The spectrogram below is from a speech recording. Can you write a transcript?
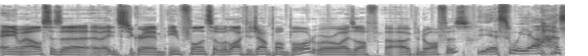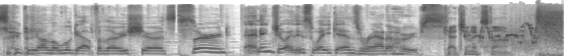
anyone else is a, a Instagram influencer would like to jump on board, we're always off uh, open to offers. Yes, we are. So be on the lookout for those shirts soon and enjoy this weekend's round of hoops. Catch you next time.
